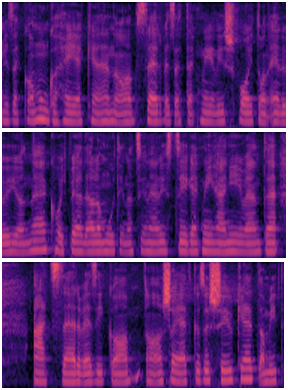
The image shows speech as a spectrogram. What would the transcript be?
ezek a munkahelyeken, a szervezeteknél is folyton előjönnek, hogy például a multinacionális cégek néhány évente átszervezik a, a saját közösségüket, amit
